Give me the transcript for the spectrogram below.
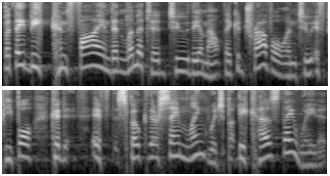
But they'd be confined and limited to the amount they could travel and to if people could if spoke their same language. But because they waited,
